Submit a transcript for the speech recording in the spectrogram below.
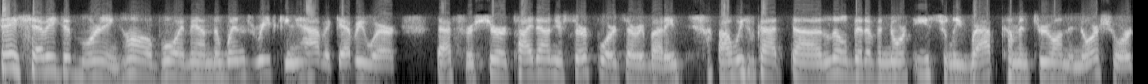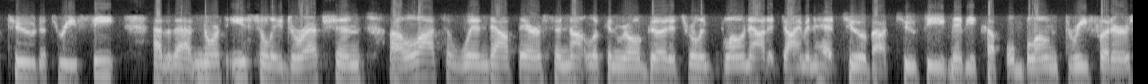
Hey, Chevy, good morning. Oh, boy, man, the wind's wreaking havoc everywhere. That's for sure. Tie down your surfboards, everybody. Uh, we've got uh, a little bit of a northeasterly wrap coming through on the north shore, two to three feet out of that northeasterly direction. Uh, lots of wind out there, so not looking real good. It's really blown out at Diamond Head, too, about two feet, maybe a couple blown three footers.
